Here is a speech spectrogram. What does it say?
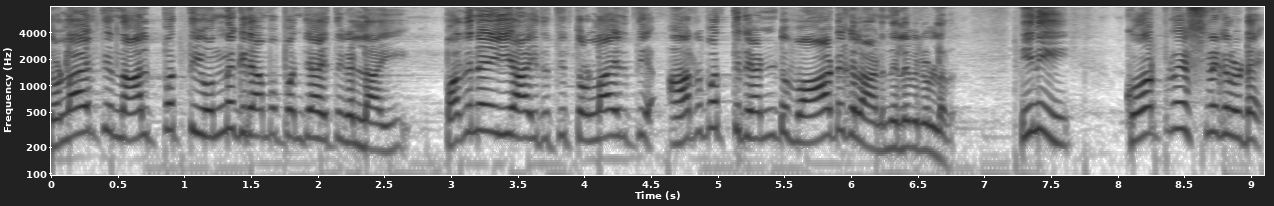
തൊള്ളായിരത്തി നാൽപ്പത്തി ഒന്ന് ഗ്രാമപഞ്ചായത്തുകളിലായി പതിനയ്യായിരത്തി തൊള്ളായിരത്തി അറുപത്തിരണ്ട് വാർഡുകളാണ് നിലവിലുള്ളത്. ഇനി കോർപ്പറേഷനുകളുടെ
